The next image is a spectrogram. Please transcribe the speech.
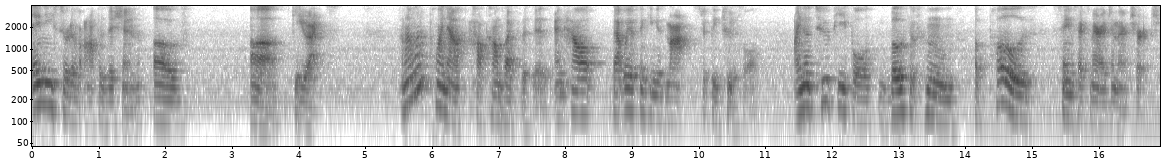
any sort of opposition of uh, gay rights. And I want to point out how complex this is, and how that way of thinking is not strictly truthful. I know two people, both of whom oppose same-sex marriage in their church.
